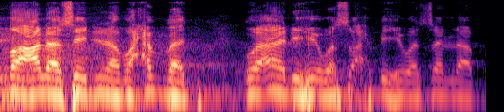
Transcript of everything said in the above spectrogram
sallallahu ala sayyidina Muhammad wa alihi wa sahbihi wa sallam.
